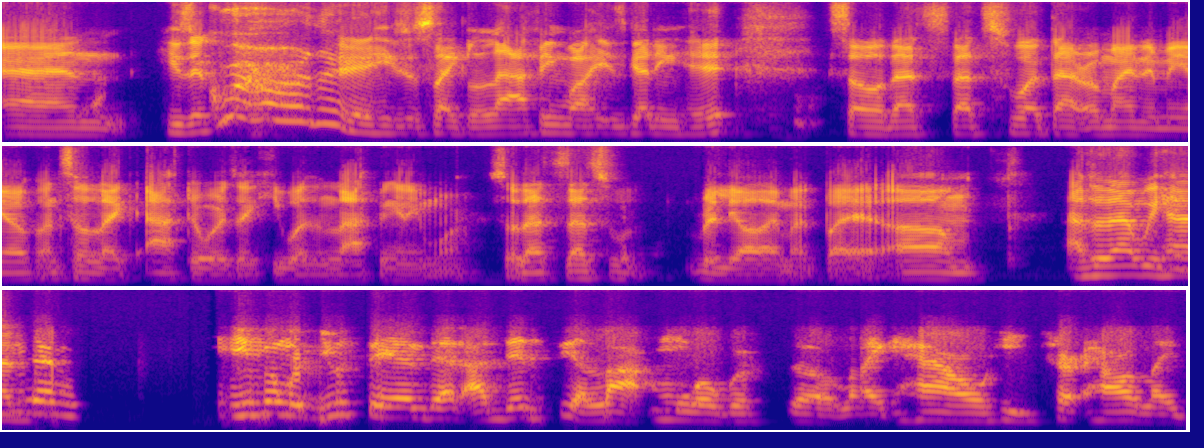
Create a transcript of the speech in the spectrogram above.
and he's like, "Where are they?" He's just like laughing while he's getting hit. So that's that's what that reminded me of until like afterwards, like he wasn't laughing anymore. So that's that's what, really all I meant by it. Um, after that, we had even, with you saying that, I did see a lot more with the like how he tur- how like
